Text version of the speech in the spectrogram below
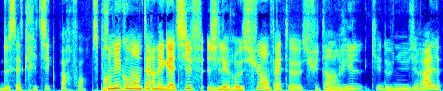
de cette critique parfois. Ce premier commentaire négatif, je l'ai reçu en fait euh, suite à un reel qui est devenu viral,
